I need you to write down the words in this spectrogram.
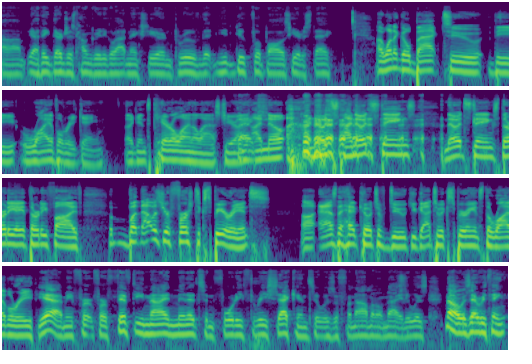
um, yeah, I think they're just hungry to go out next year and prove that Duke football is here to stay. I want to go back to the rivalry game against Carolina last year. I, I, know I know it's, I know it stings. I know it stings 38-35, but that was your first experience uh, as the head coach of Duke, you got to experience the rivalry. Yeah, I mean, for, for 59 minutes and 43 seconds, it was a phenomenal night. It was no, it was everything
